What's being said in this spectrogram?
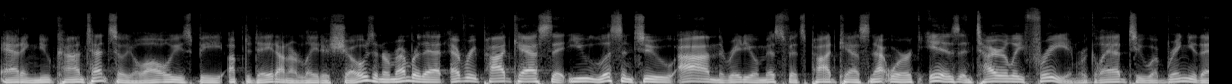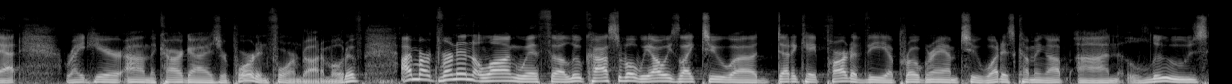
adding new content. So you'll always be up to date on our latest shows. And remember that every podcast that you listen to on the Radio Misfits Podcast Network is entirely free, and we're glad to uh, bring you that right here on the Car Guys Report Informed Automotive. I'm Mark Vernon along with uh, Lou Costabile. We always like to uh, dedicate part of the uh, program to what is coming up on Lou's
